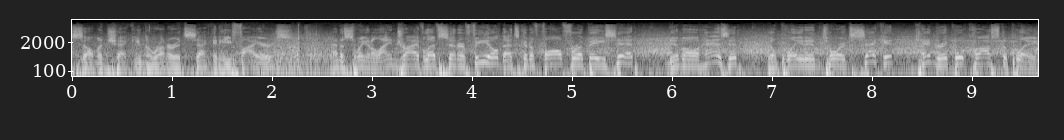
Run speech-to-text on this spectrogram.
Selman checking the runner at second. He fires. And a swing and a line drive left center field. That's going to fall for a base hit. Nimmo has it. He'll play it in towards second. Kendrick will cross the plate.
